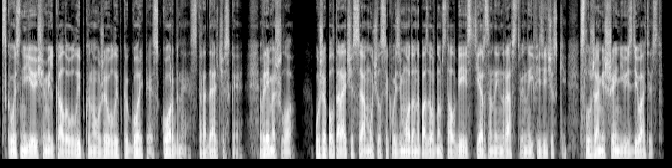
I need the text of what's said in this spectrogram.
Сквозь нее еще мелькала улыбка, но уже улыбка горькая, скорбная, страдальческая. Время шло. Уже полтора часа мучился Квазимода на позорном столбе, истерзанный нравственно и физически, служа мишенью издевательств.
